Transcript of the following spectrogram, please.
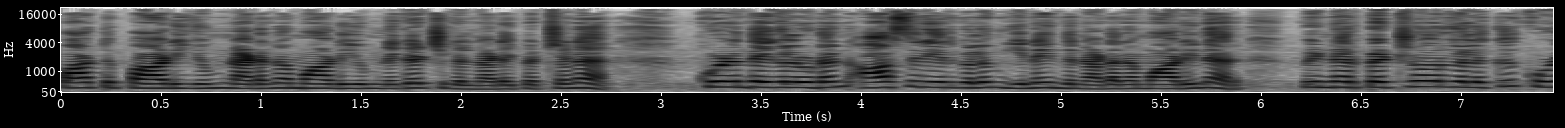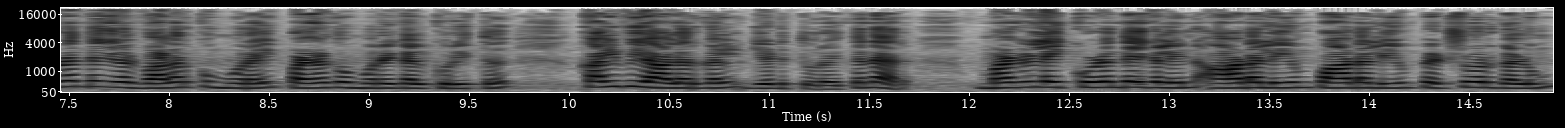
பாட்டு பாடியும் நடனமாடியும் நிகழ்ச்சிகள் நடைபெற்றன. குழந்தைகளுடன் ஆசிரியர்களும் இணைந்து நடனமாடினர். பின்னர் பெற்றோர்களுக்கு குழந்தைகள் வளர்க்கும் முறை பழகும் முறைகள் குறித்து கல்வியாளர்கள் எடுத்துரைத்தனர். மழலை குழந்தைகளின் ஆடலையும் பாடலையும் பெற்றோர்களும்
